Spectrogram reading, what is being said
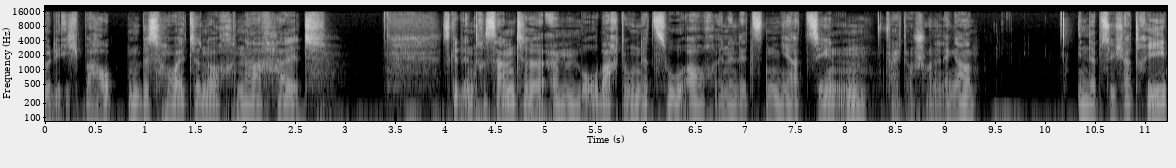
würde ich behaupten, bis heute noch nachhalt. Es gibt interessante ähm, Beobachtungen dazu, auch in den letzten Jahrzehnten, vielleicht auch schon länger, in der Psychiatrie.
